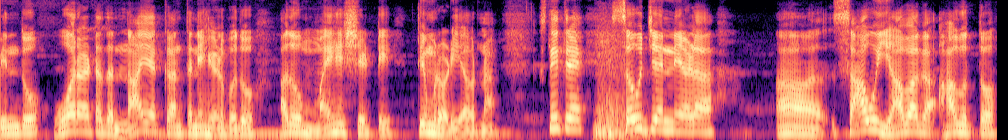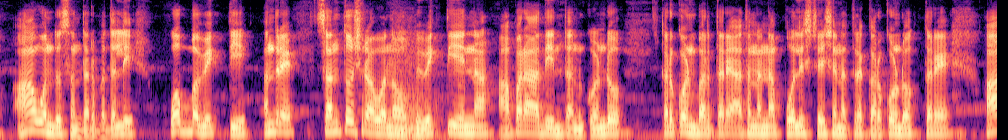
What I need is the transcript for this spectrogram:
ಬಿಂದು ಹೋರಾಟದ ನಾಯಕ ಅಂತಲೇ ಹೇಳ್ಬೋದು. ಅದು ಮಹೇಶ್ ಶೆಟ್ಟಿ ತಿಮ್ರೋಡಿ ಅವ್ರನ್ನ. ಸ್ನೇಹಿತರೆ, ಸೌಜನ್ಯಳ ಸಾವು ಯಾವಾಗ ಆಗುತ್ತೋ ಆ ಒಂದು ಸಂದರ್ಭದಲ್ಲಿ ಒಬ್ಬ ವ್ಯಕ್ತಿ ಅಂದರೆ ಸಂತೋಷ್ ರಾವ್ ಅನ್ನೋ ಒಬ್ಬ ವ್ಯಕ್ತಿಯನ್ನು ಅಪರಾಧಿ ಅಂತ ಅಂದ್ಕೊಂಡು ಕರ್ಕೊಂಡು ಬರ್ತಾರೆ ಆತನನ್ನು ಪೊಲೀಸ್ ಸ್ಟೇಷನ್ ಹತ್ರ ಕರ್ಕೊಂಡು ಹೋಗ್ತಾರೆ. ಆ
